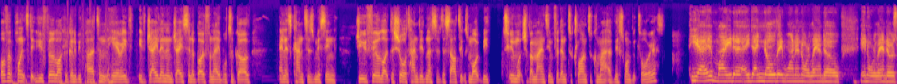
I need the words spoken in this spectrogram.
other points that you feel like are going to be pertinent here? If if Jaylen and Jayson are both unable to go, Enes Kanter's missing, do you feel like the short-handedness of the Celtics might be too much of a mountain for them to climb to come out of this one victorious? Yeah, it might. I, I know they won in Orlando, and Orlando's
